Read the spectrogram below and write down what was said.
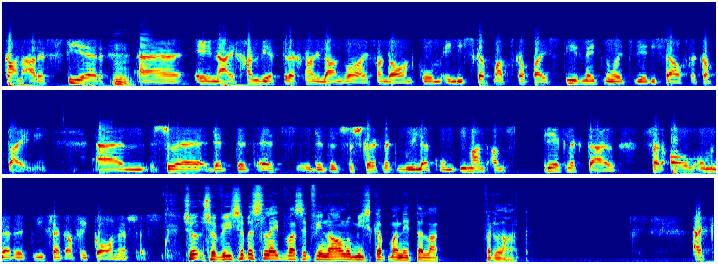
kan arresteer hmm. uh en hy gaan weer terug na die land waar hy vandaan kom en die skipmaatskappy stuur net nooit weer dieselfde kaptein nie. Ehm um, so dit dit is dit is verskriklik moeilik om iemand aanspreeklik te hou veral omdat dit nie Suid-Afrikaners is. So so wie se besluit was dit finaal om die skip maar net te laat verlaat? Ek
